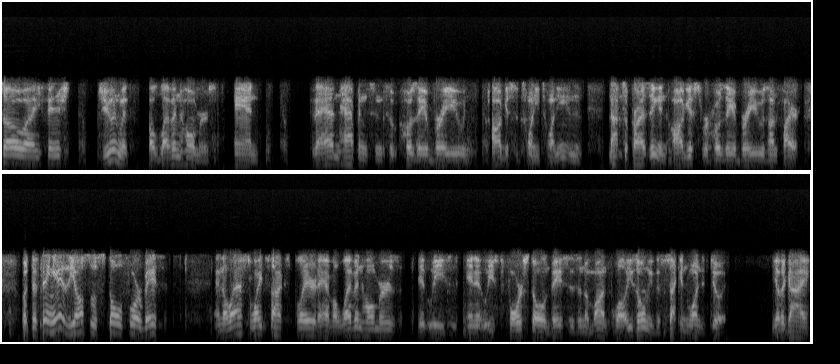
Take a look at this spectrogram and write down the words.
So uh, he finished June with 11 homers, and that hadn't happened since Jose Abreu in August of 2020. And Not surprising in August where Jose Abreu was on fire. But the thing is, he also stole four bases. And the last White Sox player to have 11 homers at least and at least four stolen bases in a month, well, he's only the second one to do it. The other guy,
